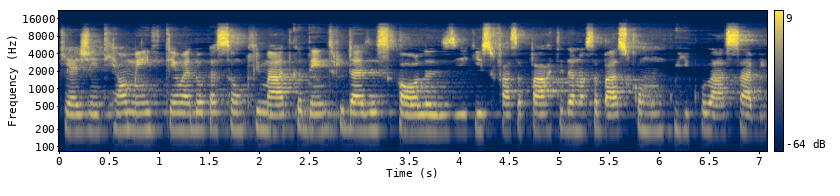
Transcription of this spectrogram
que a gente realmente tenha uma educação climática dentro das escolas e que isso faça parte da nossa base comum curricular, sabe?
